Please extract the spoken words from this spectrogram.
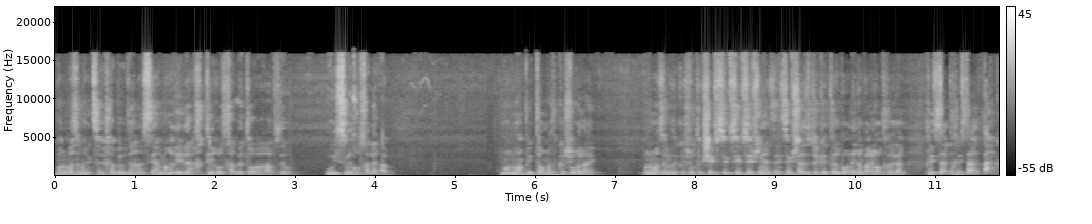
אמר לו, מה זה מה אני צריך? רבי יהודה הנשיא אמר לי להכתיר אותך בתור הרב, זהו. הוא הסמיך אותך לרב. אמר לו, מה פתאום, מה זה קשור אליי? אמר לו, מה זה מה זה קשור? תקשיב, שים, שים, שים שנייה, שים שנייה איזה ג'קט, בוא נראה, בוא נראה אותך רגע. תכניס את. תכניס את. טאק!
